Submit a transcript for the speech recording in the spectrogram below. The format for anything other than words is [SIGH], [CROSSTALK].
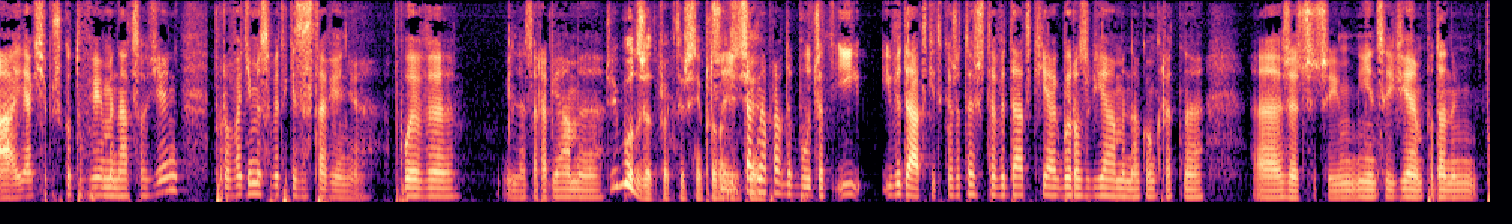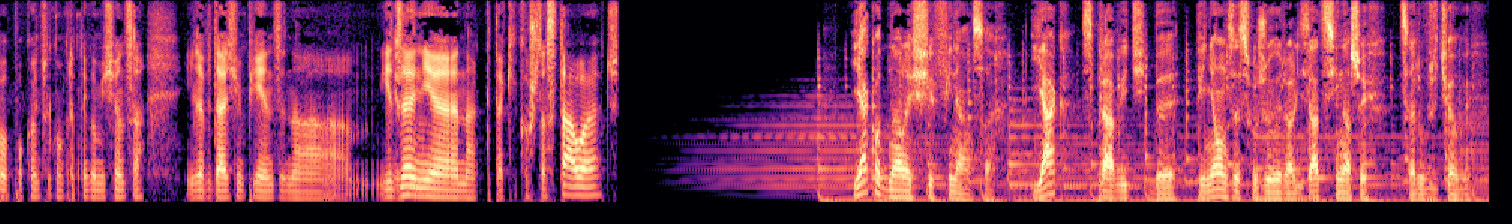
A jak się przygotowujemy na co dzień, prowadzimy sobie takie zestawienie. Wpływy, ile zarabiamy. Czyli budżet praktycznie prowadzicie. Czyli tak naprawdę budżet i, i wydatki, tylko że też te wydatki jakby rozbijamy na konkretne e, rzeczy, czyli mniej więcej wiem po, danym, po, po końcu konkretnego miesiąca, ile wydaliśmy pieniędzy na jedzenie, na takie koszta stałe. Jak odnaleźć się w finansach? Jak sprawić, by pieniądze służyły realizacji naszych celów życiowych?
